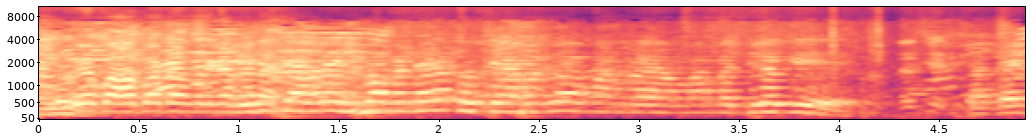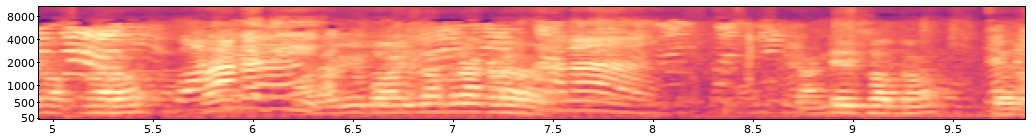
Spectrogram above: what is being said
నువ్వే బాపాటు అందరికన్నా వెళ్ళిపోకుండా కొద్దిసేపట్లో మన మన మధ్యలోకి పెద్ద ఆయన వస్తున్నారు అలాగే బాయ్స్ అందరూ అక్కడ కండేసి వద్దాం సరే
